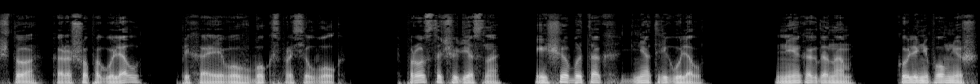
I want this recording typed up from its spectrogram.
«Что, хорошо погулял?» — пихая его в бок, спросил волк. «Просто чудесно. Еще бы так дня три гулял». «Некогда нам. Коли не помнишь,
